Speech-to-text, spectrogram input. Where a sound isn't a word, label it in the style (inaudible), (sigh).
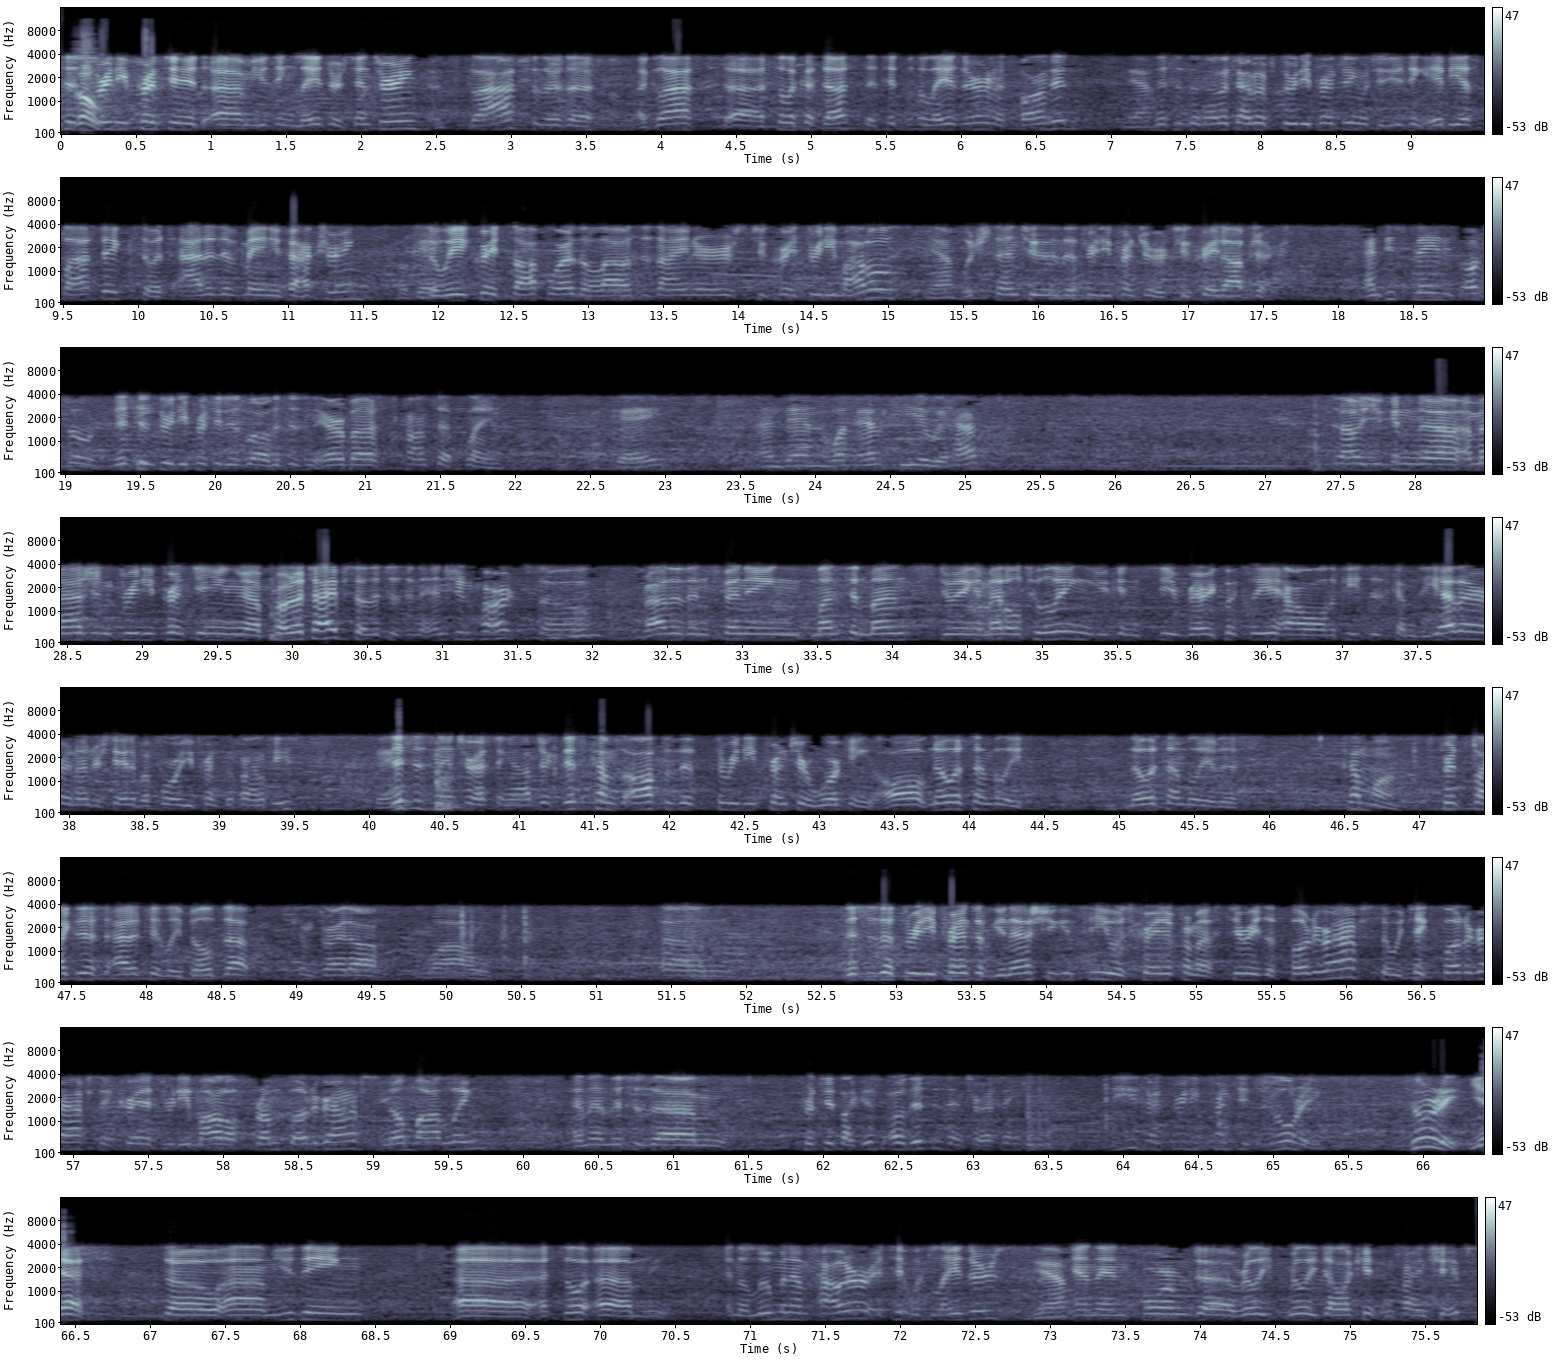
This is Go. 3D printed um, using laser sintering. It's glass, so there's a, a glass uh, silica dust that's hit with a laser and it's bonded. Yeah. This is another type of 3D printing which is using ABS plastic, so it's additive manufacturing. Okay. So we create software that allows designers to create 3D models, Yeah. which send to the 3D printer to create objects. And this plane is also This is 3D printed as well. This is an Airbus concept plane. okay. And then what else here we have? So you can uh, imagine 3D printing uh, prototypes. So this is an engine part. So Mhm. rather than spending months and months doing a metal tooling, you can see very quickly how all the pieces come together and understand it before you print the final piece. Okay. This is an interesting object. This comes off of the 3D printer working. All no assembly, no assembly of this. Come on. It prints like this additively, builds up, comes right off. Wow. Um, this is a 3D print of Ganesh. You can see it was created from a series of photographs. So we take photographs and create a 3D model from photographs, no modeling. And then this is um, printed like this. Oh, this is interesting. These are 3D printed jewelry. Jewelry. Yes. So um, using uh, a um, an aluminum powder, it's hit with lasers Yeah. and then formed uh, really, really delicate and fine shapes.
